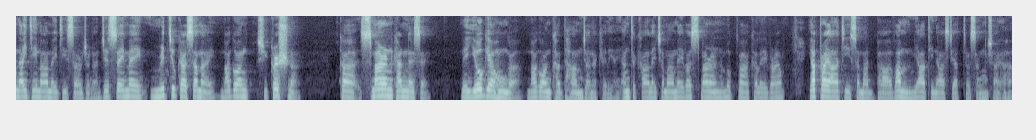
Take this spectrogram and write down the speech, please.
नैति मामेति सर्जना जिससे मैं मृत्यु का समय भगवान श्री कृष्ण का स्मरण करने से मैं योग्य होऊँगा। भगवान का धाम जाने के लिए। अंत काले क्षमा में व स्मरण मुक्तवा कले या प्रयाति समद्भावम याति नास्त्यत्र संशय।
